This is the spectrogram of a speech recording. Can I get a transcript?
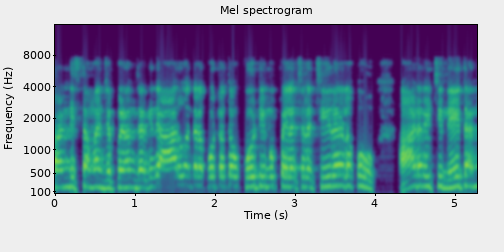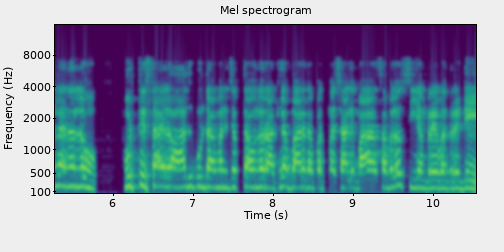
ఫండ్ ఇస్తామని చెప్పడం జరిగింది. ఆరు వందల కోట్లతో కోటి ముప్పై లక్షల చీరలకు ఆర్డర్ ఇచ్చి నేతన్లను పూర్తి స్థాయిలో ఆదుకుంటామని చెప్తా ఉన్నారు అఖిల భారత పద్మశాలి మహాసభలో సీఎం రేవంత్ రెడ్డి.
